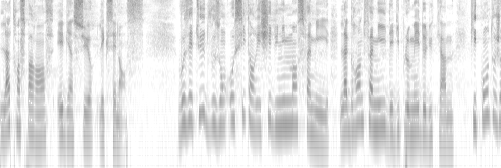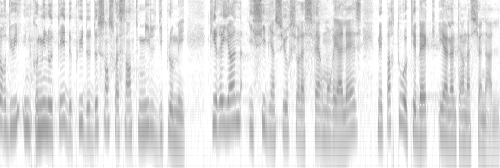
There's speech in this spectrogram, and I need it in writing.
la transparence et bien sûr l'excellence. Vos études vous ont aussi enrichi d'une immense famille, la grande famille des diplômés de l'UCAM, qui compte aujourd'hui une communauté de plus de 260 000 diplômés, qui rayonne ici bien sûr sur la sphère montréalaise, mais partout au Québec et à l'international.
